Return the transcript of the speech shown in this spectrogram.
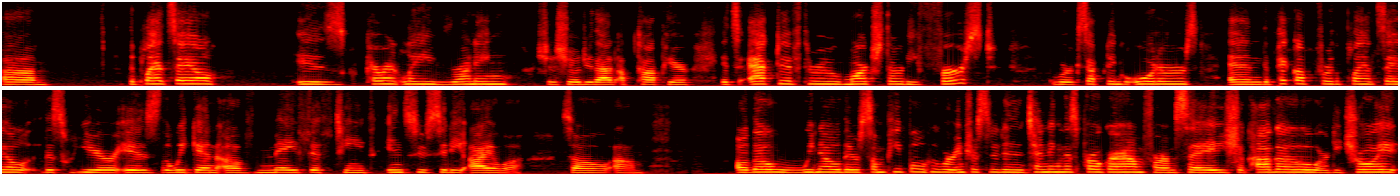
Um, the plant sale is currently running, I should have showed you that up top here. It's active through March 31st. We're accepting orders and the pickup for the plant sale this year is the weekend of May 15th in Sioux City, Iowa. So um, although we know there's some people who are interested in attending this program from say Chicago or Detroit,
